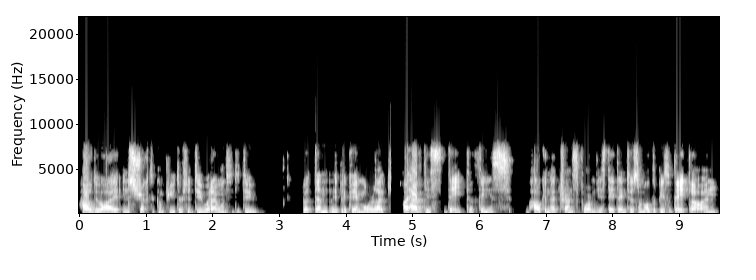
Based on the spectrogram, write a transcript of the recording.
how do I instruct the computer to do what I wanted to do. But then it became more like I have these data things. How can I transform this data into some other piece of data? And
